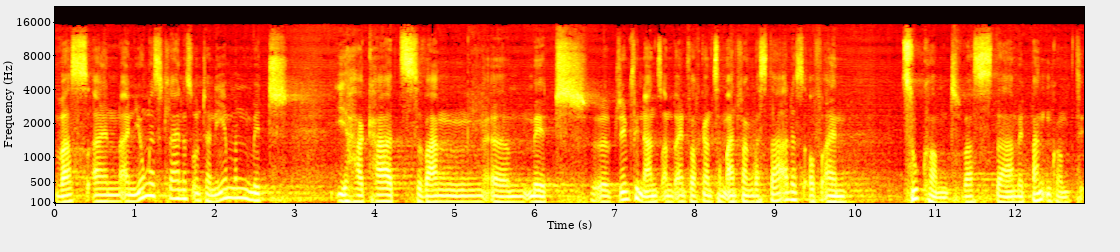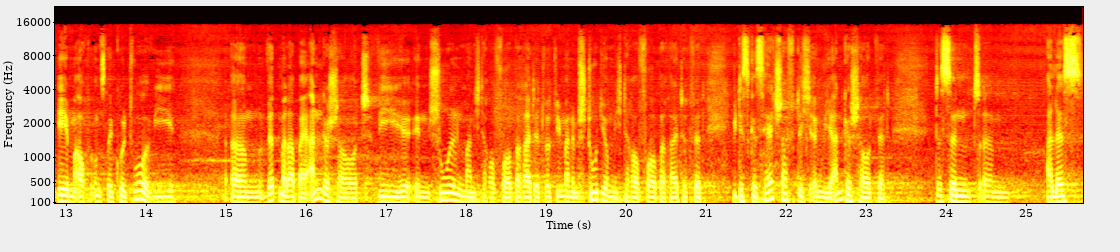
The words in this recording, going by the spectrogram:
was ein, ein junges kleines Unternehmen mit IHK-Zwang, ähm, mit äh, dem Finanzamt einfach ganz am Anfang, was da alles auf einen zukommt, was da mit Banken kommt, eben auch unsere Kultur, wie ähm, wird man dabei angeschaut, wie in Schulen man nicht darauf vorbereitet wird, wie man im Studium nicht darauf vorbereitet wird, wie das gesellschaftlich irgendwie angeschaut wird. Das sind ähm, alles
